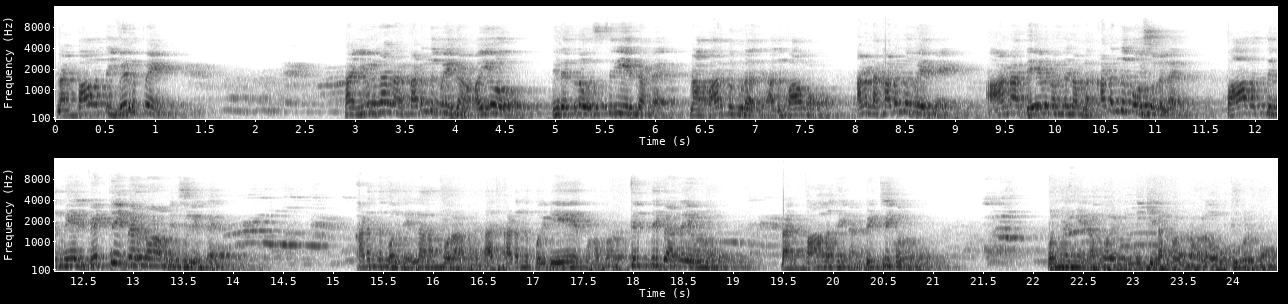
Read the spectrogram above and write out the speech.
நான் பாவத்தை வெறுப்பேன். நான் இவங்க நான் கடந்து போயிருக்கேன். ஐயோ இந்த இடத்துல ஒரு ஸ்திரீ இருக்காங்க. நான் பார்க்க கூடாது அது பாவம். ஆனா நான் கடந்து போயிருக்கேன். ஆனா தேவன் வந்து நம்மளை கடந்து போக சொல்லல. பாவத்தின் மேல் வெற்றி பெறணும் அப்படின்னு சொல்லியிருக்காரு. கடந்து போகிறது எல்லாரும் போறாங்க. அது கடந்து போயிட்டே இருக்கணும் நம்ம. திருப்பி திருப்பி அதே விழுவோம். நான் பாவத்தை நான் வெற்றி கொள்ளணும் உண்மையே நம்ம இன்னைக்கு நம்ம நம்மளை ஒப்பு கொடுப்போம்.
